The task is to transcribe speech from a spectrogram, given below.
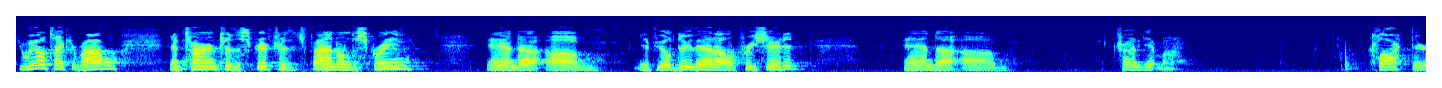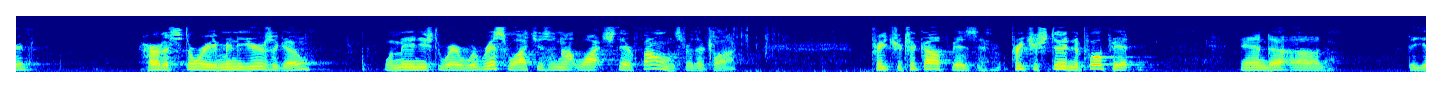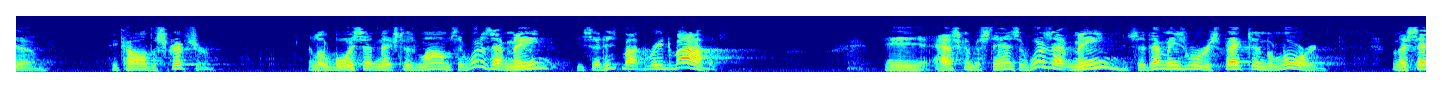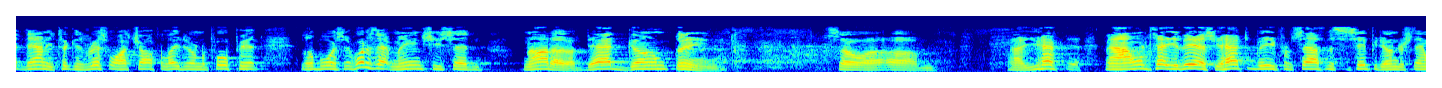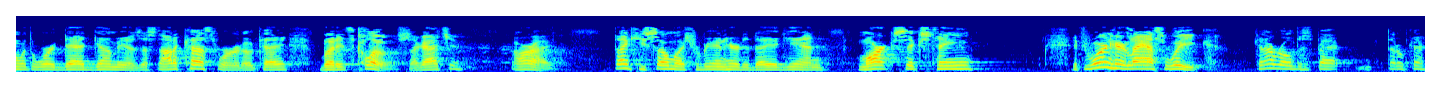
If you will, take your Bible and turn to the scripture that you find on the screen. And uh, um, if you'll do that, I'll appreciate it. And uh, um, trying to get my clock there. Heard a story many years ago when men used to wear wristwatches and not watch their phones for their clock. Preacher took off his preacher stood in the pulpit and uh, uh, the uh, he called the scripture. A little boy sitting next to his mom said, "What does that mean?" He said, "He's about to read the Bible." He asked him to stand. and said, "What does that mean?" He said, "That means we're respecting the Lord." When they sat down, he took his wristwatch off and laid it on the pulpit. The little boy said, "What does that mean?" She said, "Not a dadgum thing." So uh, um, uh, you have to, now I want to tell you this, you have to be from South Mississippi to understand what the word dad gum is. It's not a cuss word, okay? But it's close. I got you? Alright. Thank you so much for being here today again. Mark 16. If you weren't here last week, can I roll this back? Is that okay?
